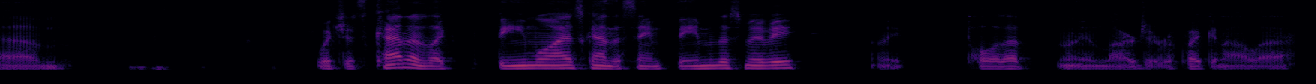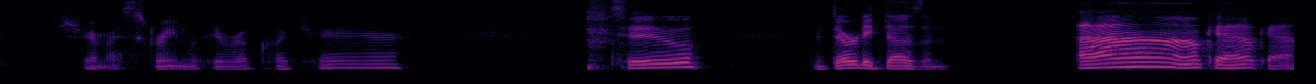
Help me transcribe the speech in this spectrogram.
Um, which is kind of like theme wise, kind of the same theme of this movie. Let me pull it up. Let me enlarge it real quick, and I'll uh, share my screen with you real quick here. Two, the Dirty Dozen. Ah, okay, okay.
